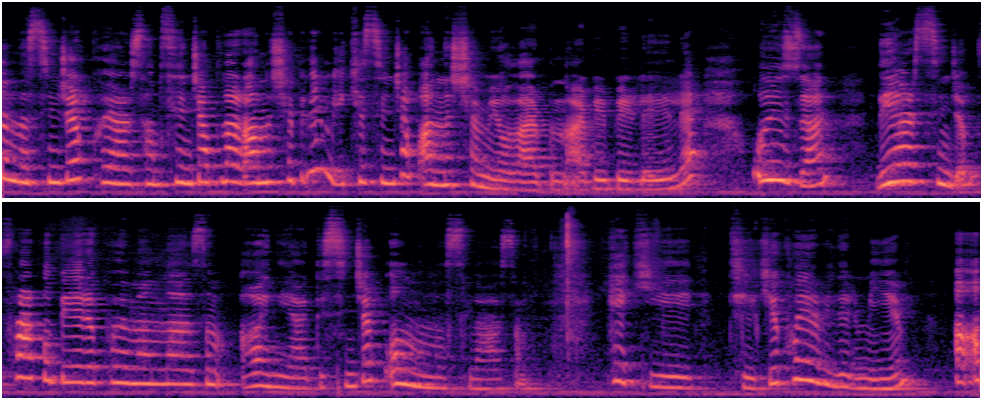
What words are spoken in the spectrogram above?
yanına sincap koyarsam sincaplar anlaşabilir mi? İki sincap anlaşamıyorlar bunlar birbirleriyle. O yüzden diğer sincapı farklı bir yere koymam lazım. Aynı yerde sincap olmaması lazım. Peki tilki koyabilir miyim? Aa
